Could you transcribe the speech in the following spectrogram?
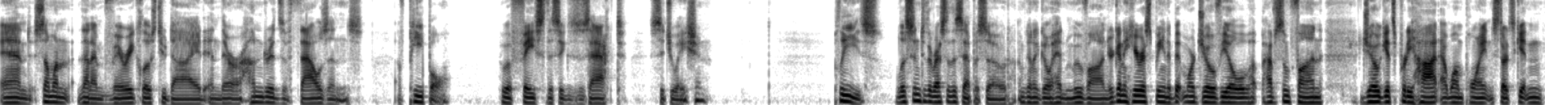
And someone that I'm very close to died, and there are hundreds of thousands of people who have faced this exact situation. Please listen to the rest of this episode. I'm going to go ahead and move on. You're going to hear us being a bit more jovial. We'll have some fun. Joe gets pretty hot at one point and starts getting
